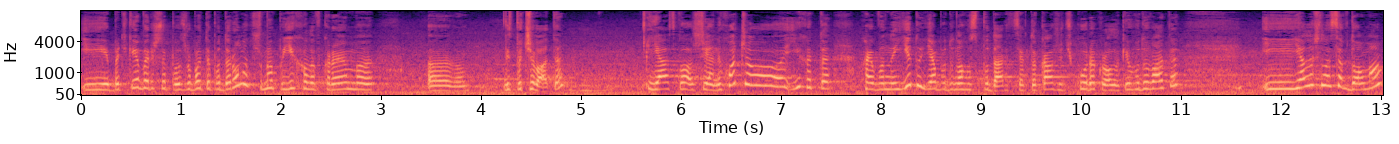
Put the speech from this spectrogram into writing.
і батьки вирішили зробити подарунок, що ми поїхали в Крим відпочивати. Я сказала, що я не хочу їхати, хай вони їдуть, я буду на господарці, як то кажуть, кури, кролики годувати. І я лишилася вдома.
